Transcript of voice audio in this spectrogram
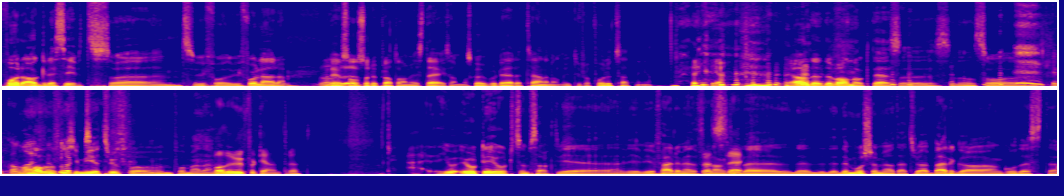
for aggressivt. Så, så vi, får, vi får lære. Det er jo sånn som du prata om i sted. ikke sant? Man skal jo vurdere trenerne ut ifra forutsetningen. ja, ja det, det, var nok det. Så, så, så kom hadde nok fort. ikke mye tro på, på meg der. Var det ufortjent rett? Gjort er gjort, som sagt. Vi, er- vi, vi er ferdig med det for langt. Det, det, det, det morsomme er at jeg tror jeg berga godeste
